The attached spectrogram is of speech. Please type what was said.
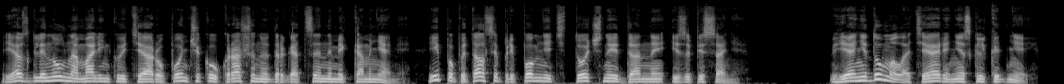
Я взглянул на маленькую тиару пончика, украшенную драгоценными камнями, и попытался припомнить точные данные из описания. Я не думал о тиаре несколько дней.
